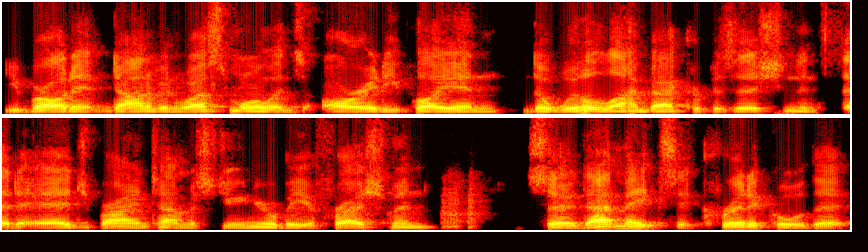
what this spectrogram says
You brought in Donovan Westmoreland's already playing the will linebacker position instead of edge. Bryan Thomas Jr. will be a freshman. So that makes it critical that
